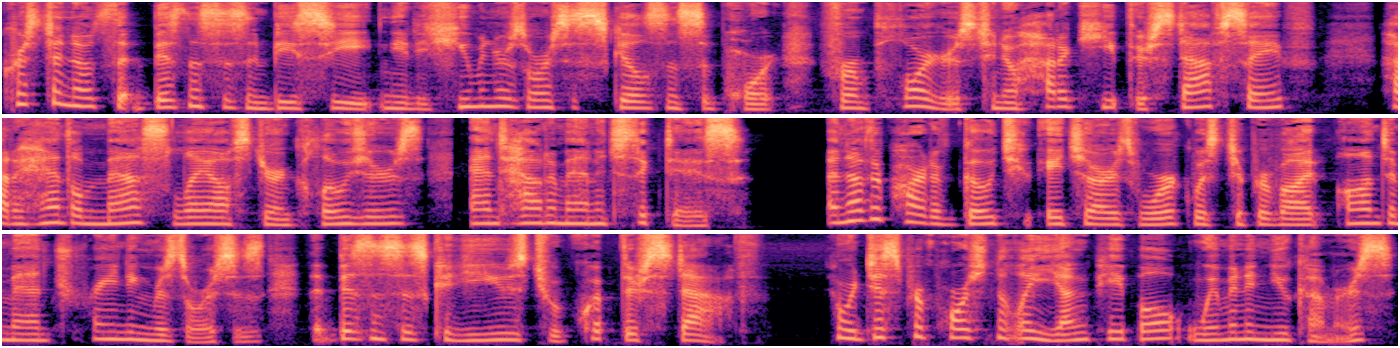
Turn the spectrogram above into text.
Krista notes that businesses in BC needed human resources skills and support for employers to know how to keep their staff safe, how to handle mass layoffs during closures, and how to manage sick days. Another part of Go2HR's work was to provide on-demand training resources that businesses could use to equip their staff, who were disproportionately young people, women, and newcomers,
